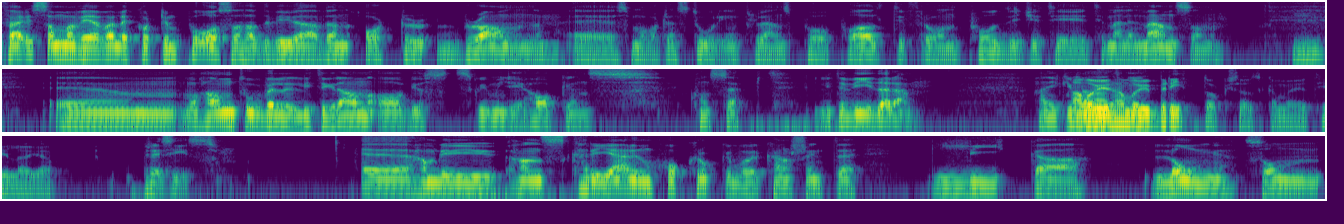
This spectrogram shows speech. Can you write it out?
Ungefär i samma veva, eller kort inpå, så hade vi ju även Arthur Brown eh, som har varit en stor influens på, på allt ifrån Prodigy till, till Marilyn Manson. Ehm, och han tog väl lite grann av just Screaming Jay Hawkins koncept lite vidare. Han, gick Han var ju, han var ju britt också ska man ju tillägga Precis. Eh, han blev ju, hans karriär inom chockrocken var väl kanske inte lika lång som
